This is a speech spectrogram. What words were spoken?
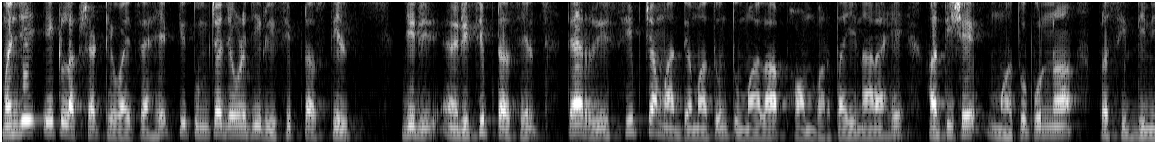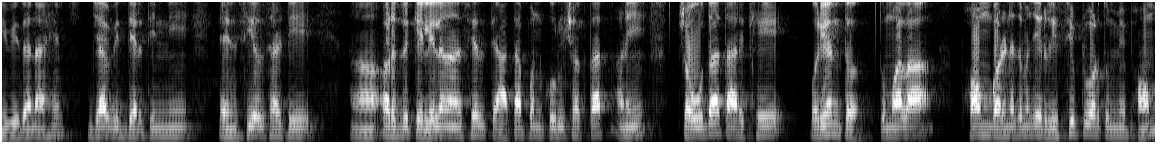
म्हणजे एक लक्षात ठेवायचं आहे की तुमच्याजवळ जी रिसिप्ट असतील जी रि रिसिप्ट असेल त्या रिसिप्टच्या माध्यमातून तुम्हाला फॉर्म भरता येणार आहे. अतिशय महत्त्वपूर्ण प्रसिद्धी निवेदन आहे. ज्या विद्यार्थ्यांनी एन सी एलसाठी अर्ज केलेला नसेल ते आता पण करू शकतात. आणि चौदा तारखेपर्यंत तुम्हाला फॉर्म भरण्याचं म्हणजे रिसिप्टवर तुम्ही फॉर्म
